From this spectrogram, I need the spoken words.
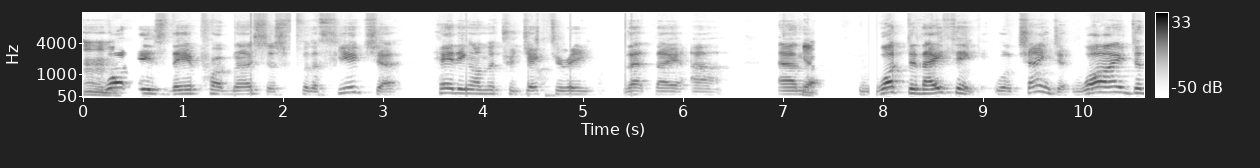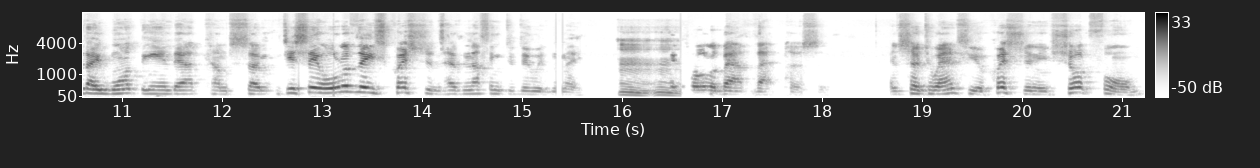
Mm. What is their prognosis for the future heading on the trajectory that they are? Um, Yeah. What do they think will change it? Why do they want the end outcome so? Do you see all of these questions have nothing to do with me? Mm, mm. It's all about that person. And so, to answer your question in short form,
